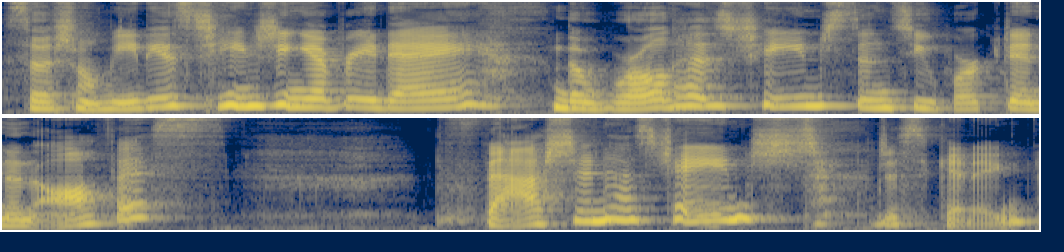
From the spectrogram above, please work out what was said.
Social media is changing every day. The world has changed since you worked in an office. Fashion has changed. Just kidding.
